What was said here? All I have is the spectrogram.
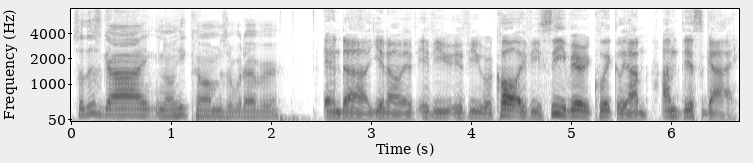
So this guy, you know, he comes or whatever. And uh, you know, if, if you if you recall, if you see very quickly, I'm I'm this guy.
